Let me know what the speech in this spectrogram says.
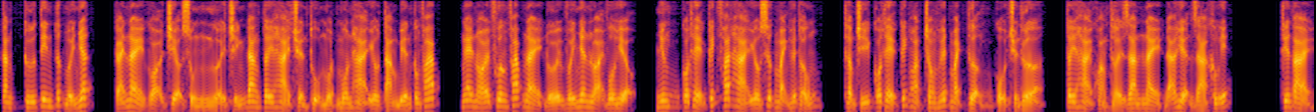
căn cứ tin tức mới nhất, cái này gọi triệu sùng người chính đang tây hải truyền thụ một môn hải yêu tám biến công pháp, nghe nói phương pháp này đối với nhân loại vô hiệu nhưng có thể kích phát hải yêu sức mạnh huyết thống, thậm chí có thể kích hoạt trong huyết mạch thượng cổ truyền thừa, tây hải khoảng thời gian này đã hiện ra không ít. Thiên tài,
